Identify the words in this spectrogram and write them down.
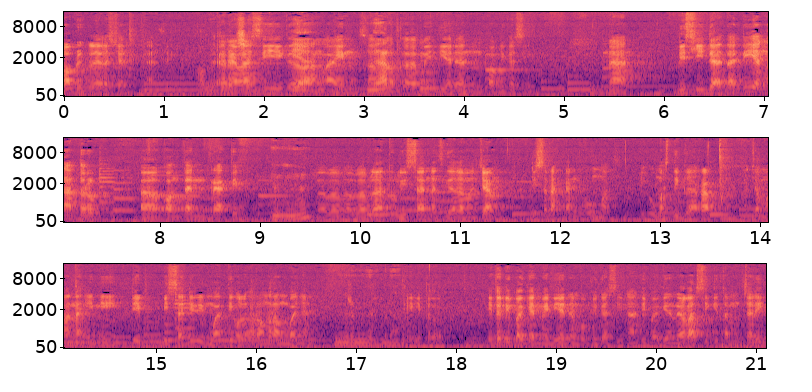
Public relation, asik. Relasi ke Iya. orang lain sama Benar. ke media dan publikasi. Nah, di SIDA tadi yang ngatur eh, konten kreatif, Mm-mm. bla bla bla tulisan dan segala macam diserahkan ke humas. Di humas digarap macam mana ini di- bisa dinikmati oleh orang-orang banyak Bener bener bener. kayak gitu itu di bagian media dan publikasi nah di bagian relasi kita mencari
